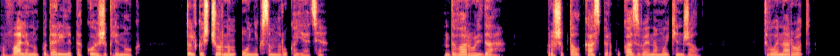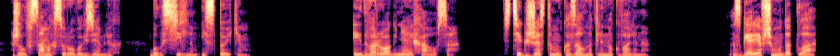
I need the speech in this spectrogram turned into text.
Валену подарили такой же клинок, только с черным ониксом на рукояти. «Два рульда», — прошептал Каспер, указывая на мой кинжал. «Твой народ жил в самых суровых землях, был сильным и стойким. И двору огня и хаоса. Стик жестом указал на клинок Валина. Сгоревшему дотла.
